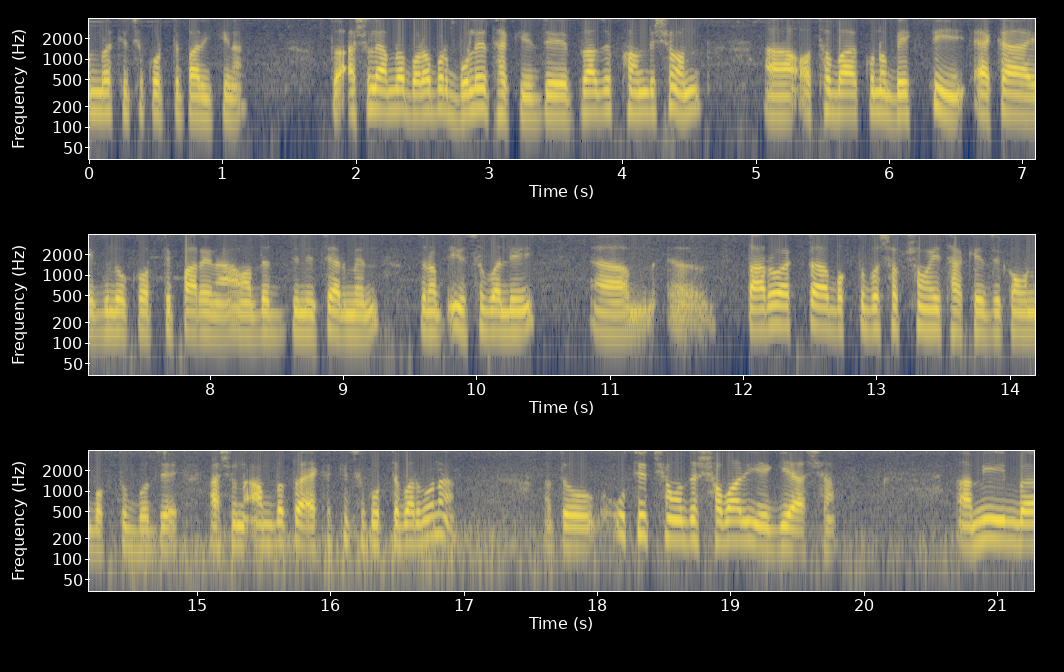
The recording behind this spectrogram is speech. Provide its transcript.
আমরা কিছু করতে পারি কিনা? তো আসলে আমরা বরাবর বলে থাকি যে প্রাজক ফাউন্ডেশন অথবা কোনো ব্যক্তি একা এগুলো করতে পারে না। আমাদের যিনি চেয়ারম্যান, জনাব ইউসুফ আলী তারও একটা বক্তব্য সবসময় থাকে যে কমন বক্তব্য যে, আসুন আমরা তো একা কিছু করতে পারব না। তো উচিত সমাজের সবারই এগিয়ে আসা। আমি বা,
